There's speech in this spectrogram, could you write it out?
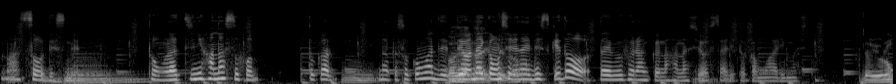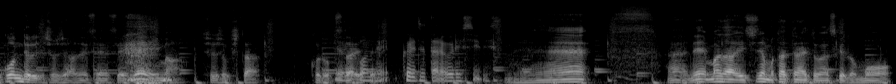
まあそうですね、うん。友達に話すほとかうん。なんかそこまでではないかもしれないですけどだいぶフランクな話をしたりとかもありました。で喜んでるでしょじゃあね先生ね 今就職したことを伝えて。喜んでくれてたら嬉しいです。ねねまだ1年も経ってないと思いますけども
